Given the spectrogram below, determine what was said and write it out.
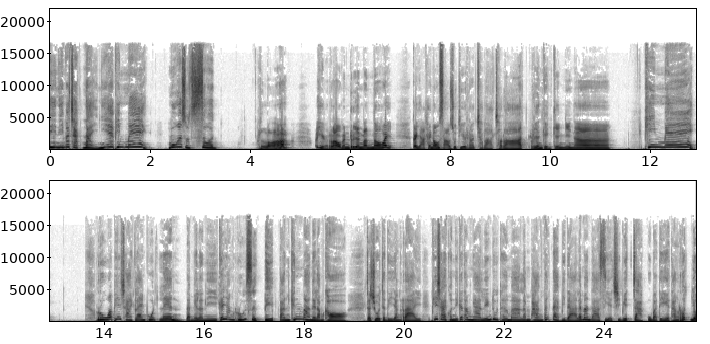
ฎีนี้มาจากไหนเนี่ยพี่เมฆมั่วสุดๆหรอเรามันเรียนมันน้อย ก็อยากให้น้องสาวสุดที่รักฉลาดฉลาด เรียนเก่งๆนี่นาพี่เมฆ รู้ว่าพี่ชายแกล้งพูดเล่น แต่เมลานีก็ยังรู้สึกตีบตันขึ้นมาในลำคอ จะชั่วจะดีอย่างไร พี่ชายคนนี้ก็ทำงานเลี้ยงดูเธอมาลำพังตั้งแต่บิดาและมารดาเสียชีวิตจากอุบัติเหตุทางรถย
